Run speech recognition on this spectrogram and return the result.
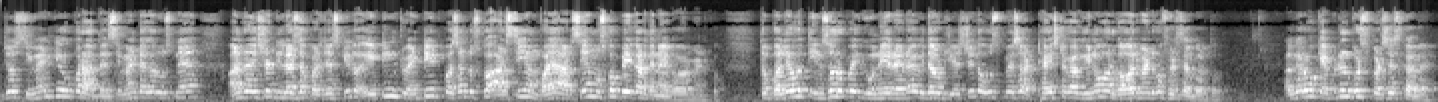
जो सीमेंट के ऊपर आता है। सीमेंट अगर उसने अनरजिस्टर्ड डीलर से परचेस की तो 18 28 परसेंट उसको आरसीएम वाया आरसीएम उसको पे कर देना है गवर्नमेंट को। तो भले वो तीन सौ रुपए गुने रह रहा है विदाउट जीएसटी तो उस पे से अट्ठाईस टका गिनो और गवर्नमेंट को फिर से भर दो। अगर वो कैपिटल गुड्स परचेस कर रहे हैं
